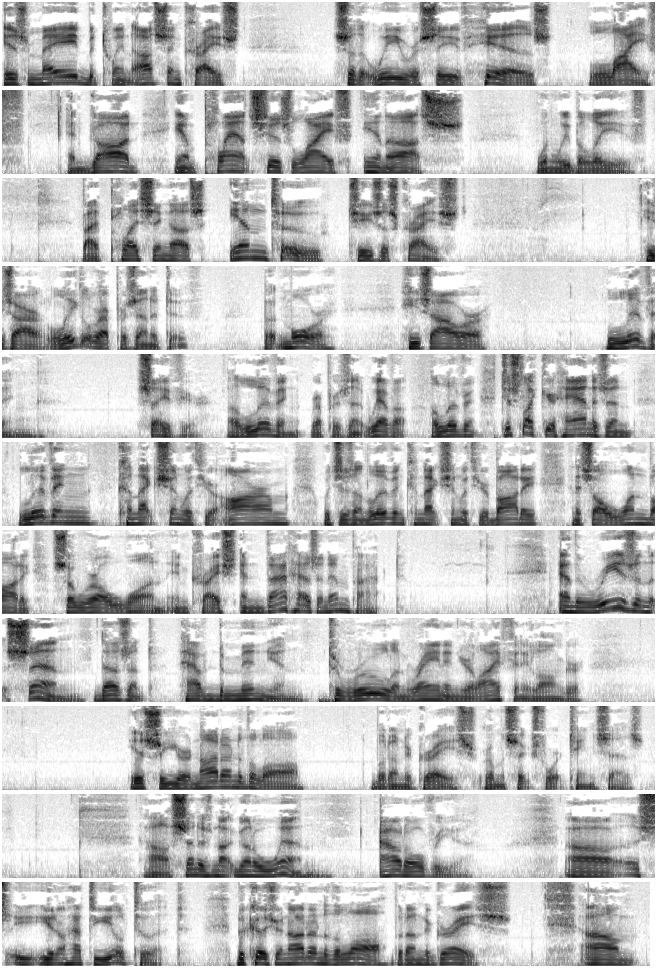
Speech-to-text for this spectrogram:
is made between us and Christ so that we receive His life. And God implants His life in us when we believe by placing us into Jesus Christ. He's our legal representative, but more, He's our living Savior, a living representative. We have a, a, living, just like your hand is in living connection with your arm, which is in living connection with your body, and it's all one body. So we're all one in Christ, and that has an impact. And the reason that sin doesn't have dominion to rule and reign in your life any longer is so you're not under the law, but under grace. Romans six fourteen says, uh, "Sin is not going to win out over you. Uh, you don't have to yield to it because you're not under the law, but under grace." Um,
